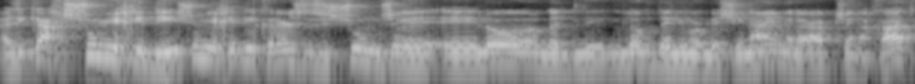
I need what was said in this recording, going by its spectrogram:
אז ייקח שום יחידי, שום יחידי כנראה שזה שום שלא גדל, לא גדלים הרבה שיניים אלא רק שן אחת.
